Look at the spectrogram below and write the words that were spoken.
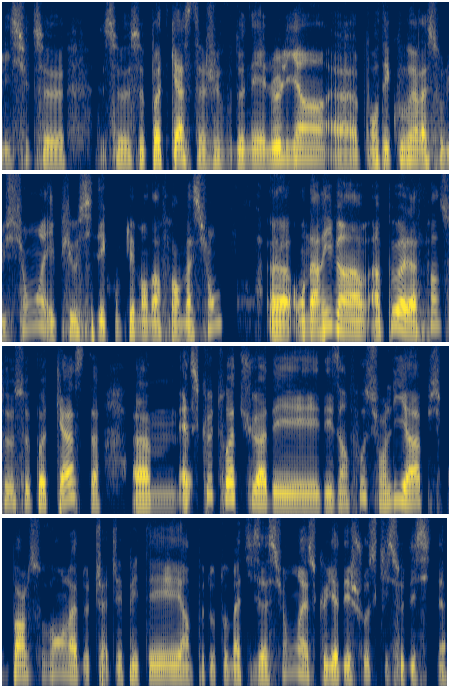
l'issue de ce, podcast, je vais vous donner le lien pour découvrir la solution et puis aussi des compléments d'information. Euh, on arrive un, peu à la fin de ce, podcast. Euh, est-ce que toi, tu as des, infos sur l'IA, puisqu'on parle souvent là de chat GPT, un peu d'automatisation Est-ce qu'il y a des choses qui se dessinent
